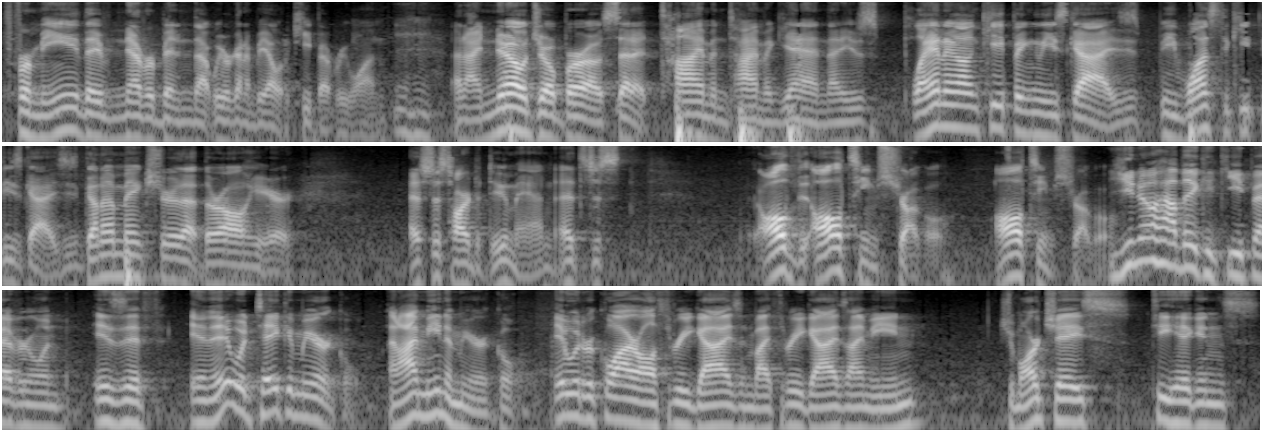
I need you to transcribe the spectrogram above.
for me, they've never been that we were going to be able to keep everyone. Mm-hmm. And I know Joe Burrow said it time and time again that he was planning on keeping these guys. He's, he wants to keep these guys. He's going to make sure that they're all here. It's just hard to do, man. It's just all the, all teams struggle. All teams struggle. You know how they could keep everyone is if, and it would take a miracle, and I mean a miracle. It would require all three guys, and by three guys I mean Ja'Marr Chase, Tee Higgins,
